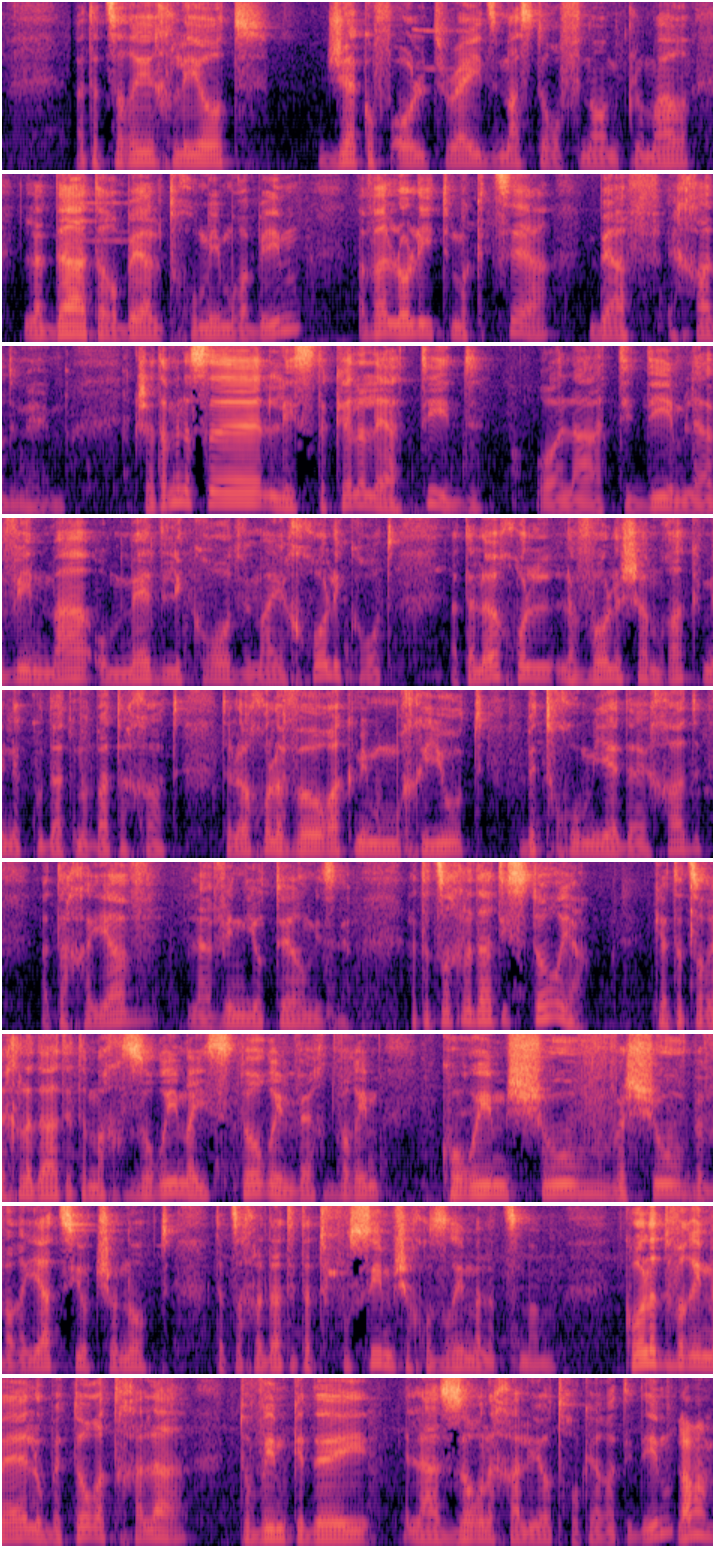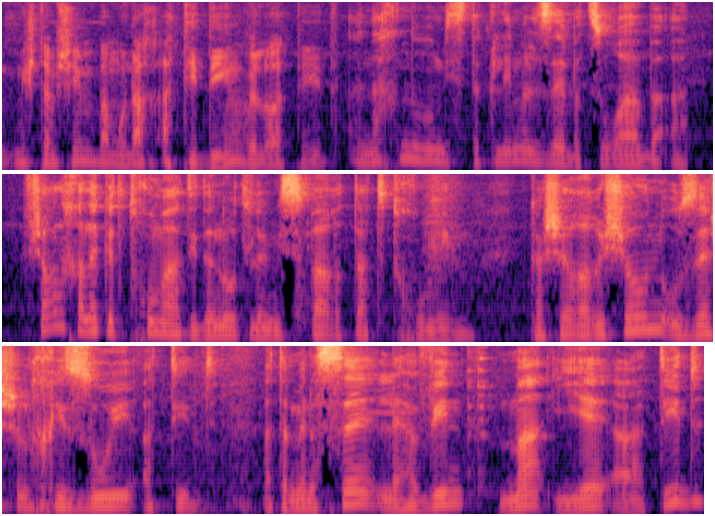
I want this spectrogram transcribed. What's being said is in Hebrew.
אתה צריך להיות Jack of all trades, Master of none, כלומר, לדעת הרבה על תחומים רבים, אבל לא להתמקצע באף אחד מהם. כשאתה מנסה להסתכל על העתיד, או על העתידים, להבין מה עומד לקרות ומה יכול לקרות, אתה לא יכול לבוא לשם רק מנקודת מבט אחת. אתה לא יכול לבוא רק ממומחיות בתחום ידע אחד. אתה חייב להבין יותר מזה. אתה צריך לדעת היסטוריה, כי אתה צריך לדעת את המחזורים ההיסטוריים ואיך דברים קורים שוב ושוב בווריאציות שונות. אתה צריך לדעת את הדפוסים שחוזרים על עצמם. כל הדברים האלו בתור התחלה טובים כדי לעזור לך להיות חוקר עתידים. למה משתמשים במונח עתידים ולא עתיד? אנחנו מסתכלים על זה בצורה הבאה. אפשר לחלק את תחום העתידנות למספר תת-תחומים, כאשר הראשון הוא זה של חיזוי עתיד. אתה מנסה להבין מה יהיה העתיד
